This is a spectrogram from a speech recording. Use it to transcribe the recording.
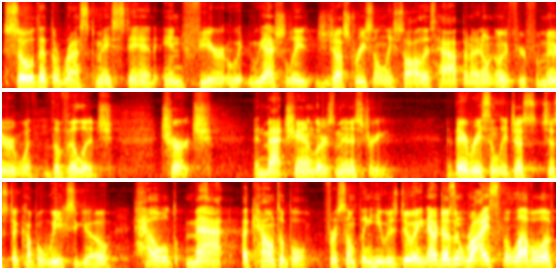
so that the rest may stand in fear. We actually just recently saw this happen. I don't know if you're familiar with the Village Church and Matt Chandler's ministry. They recently, just, just a couple weeks ago, held Matt accountable for something he was doing. Now, it doesn't rise to the level of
